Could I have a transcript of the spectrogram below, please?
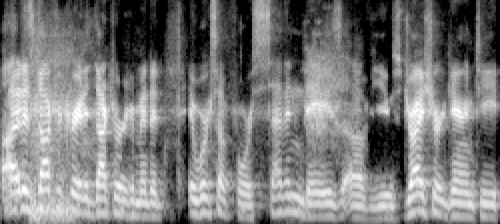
Uh, it is doctor created, doctor recommended. It works up for seven days of use. Dry shirt guarantee.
